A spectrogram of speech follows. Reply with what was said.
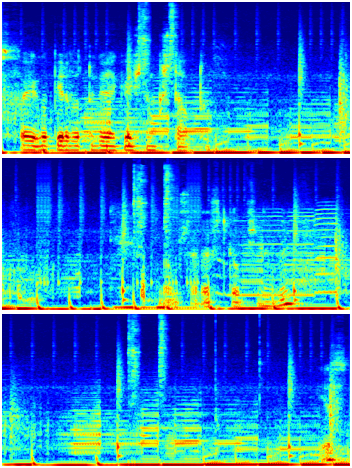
swojego pierwotnego jakiegoś tam kształtu. Dobrze, resztkę obcinamy. Jest.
